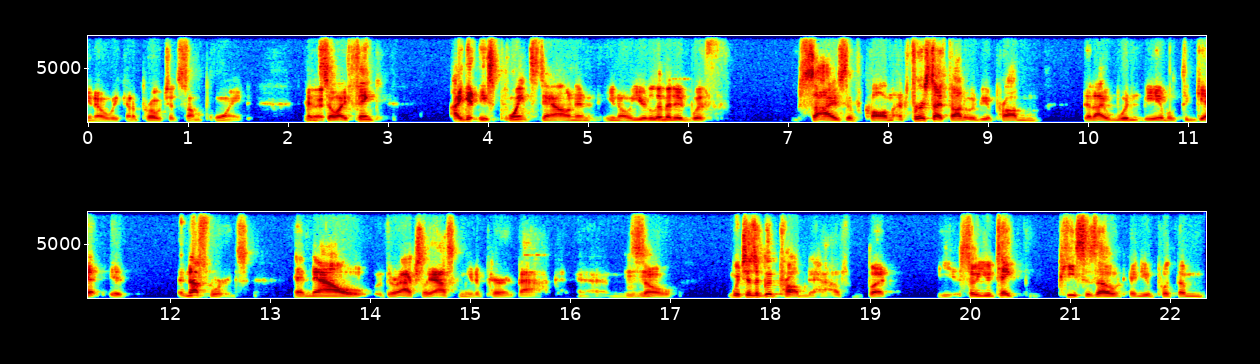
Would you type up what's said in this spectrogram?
you know, we can approach at some point. And right. so I think I get these points down, and you know, you're limited with size of column. At first, I thought it would be a problem that I wouldn't be able to get it enough words, and now they're actually asking me to pare it back. And mm-hmm. so which is a good problem to have. But so you take pieces out and you put them,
